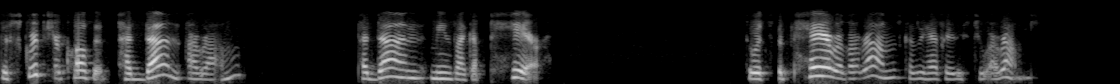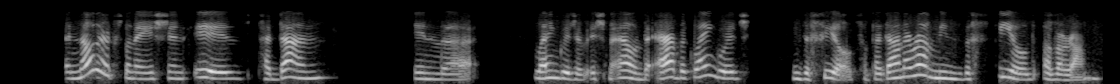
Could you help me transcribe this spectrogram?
the scripture calls it Padan Aram. Padan means like a pear. So it's the pair of Arams because we have here these two Arams. Another explanation is Padan in the language of Ishmael, in the Arabic language, means a field. So Padan Aram means the field of Aram.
